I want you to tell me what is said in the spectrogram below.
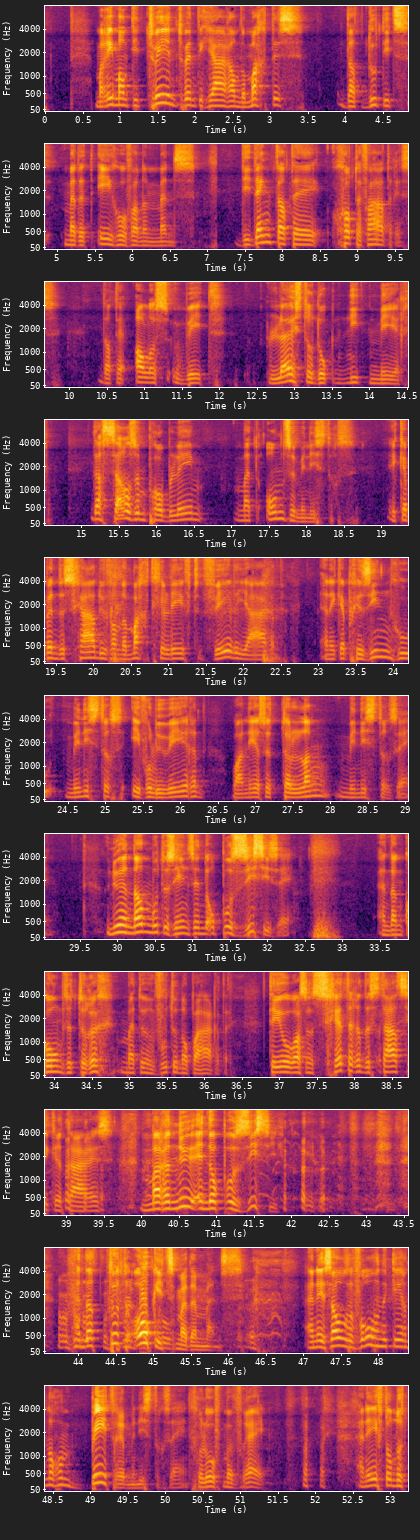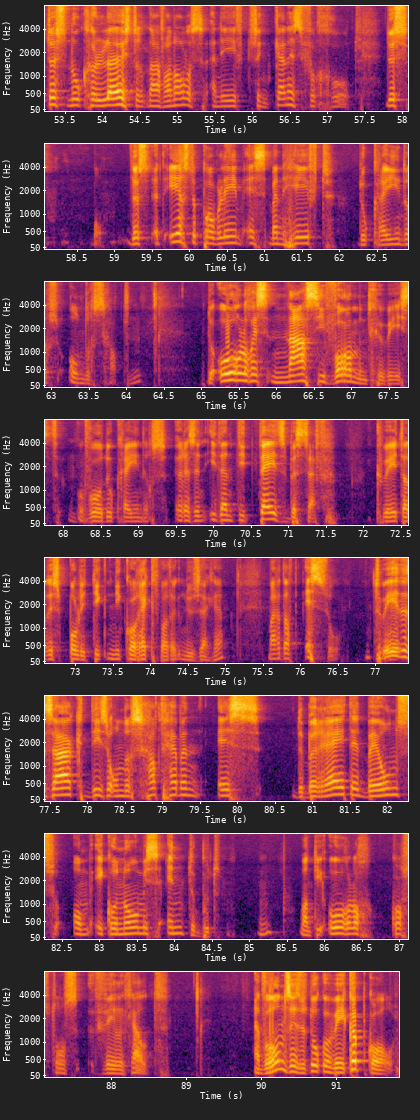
Maar iemand die 22 jaar aan de macht is, dat doet iets met het ego van een mens. Die denkt dat hij God de Vader is, dat hij alles weet, luistert ook niet meer. Dat is zelfs een probleem met onze ministers. Ik heb in de schaduw van de macht geleefd vele jaren en ik heb gezien hoe ministers evolueren wanneer ze te lang minister zijn. Nu en dan moeten ze eens in de oppositie zijn. En dan komen ze terug met hun voeten op aarde. Theo was een schitterende staatssecretaris, maar nu in de oppositie. En dat doet ook iets met een mens. En hij zal de volgende keer nog een betere minister zijn, geloof me vrij. En hij heeft ondertussen ook geluisterd naar van alles en hij heeft zijn kennis vergroot. Dus, dus het eerste probleem is, men heeft de Oekraïners onderschat. De oorlog is natievormend geweest voor de Oekraïners. Er is een identiteitsbesef. Ik weet, dat is politiek niet correct wat ik nu zeg, hè? maar dat is zo. Tweede zaak die ze onderschat hebben is de bereidheid bij ons om economisch in te boeten. Hm? Want die oorlog kost ons veel geld. En voor ons is het ook een wake-up call.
